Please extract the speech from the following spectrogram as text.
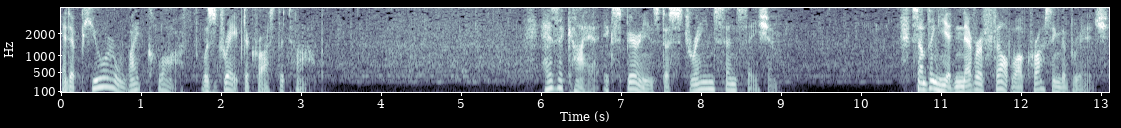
and a pure white cloth was draped across the top. Hezekiah experienced a strange sensation, something he had never felt while crossing the bridge.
